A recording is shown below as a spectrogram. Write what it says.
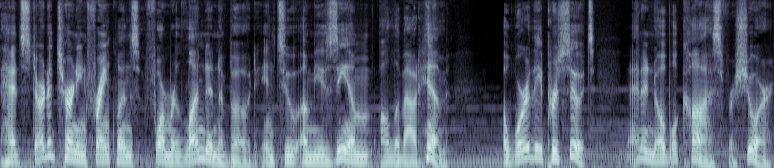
had started turning Franklin's former London abode into a museum all about him, a worthy pursuit and a noble cause for sure.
